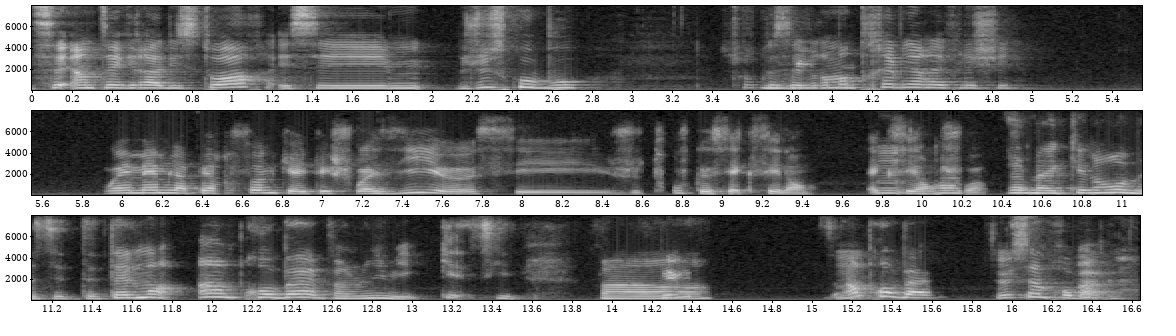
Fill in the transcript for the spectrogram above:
c'est intégré à l'histoire et c'est jusqu'au bout. Je trouve que c'est vraiment très bien réfléchi. Ouais, même la personne qui a été choisie, euh, c'est, je trouve que c'est excellent. Excellent Ah, choix. John McEnroe, mais c'était tellement improbable. Enfin, je me dis, mais qu'est-ce qui. Enfin, c'est improbable. Oui, c'est improbable.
